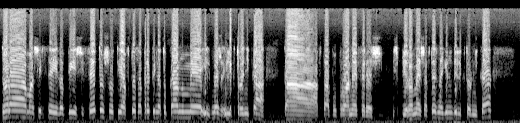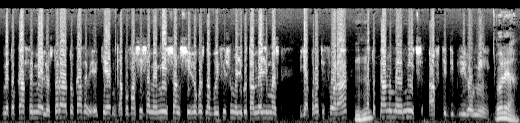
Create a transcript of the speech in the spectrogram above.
Τώρα μας ήρθε η ειδοποίηση φέτος ότι αυτό θα πρέπει να το κάνουμε ηλ- μέσω- ηλεκτρονικά τα, αυτά που προανέφερες, τις πληρωμές αυτές να γίνονται ηλεκτρονικά με το κάθε μέλος. Τώρα το κάθε, και αποφασίσαμε εμείς σαν σύλλογος να βοηθήσουμε λίγο τα μέλη μας για πρώτη φορά Μμμ. να το κάνουμε εμείς αυτή την πληρωμή. Ωραία.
